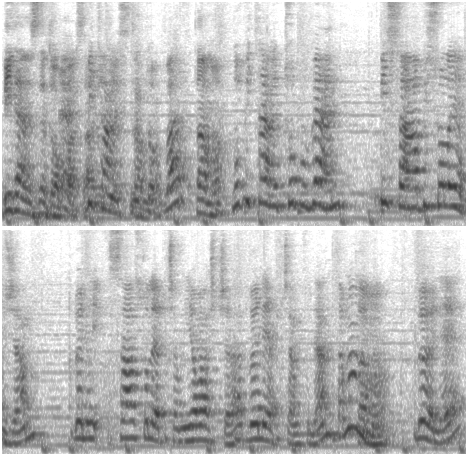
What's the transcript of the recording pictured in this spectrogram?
Bir tanesinde top var Evet, sadece. bir tanesinde Tamam. top var. Tamam. Bu bir tane topu ben bir sağa bir sola yapacağım. Böyle sağa sola yapacağım yavaşça. Böyle yapacağım filan tamam mı? Tamam. Böyle.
